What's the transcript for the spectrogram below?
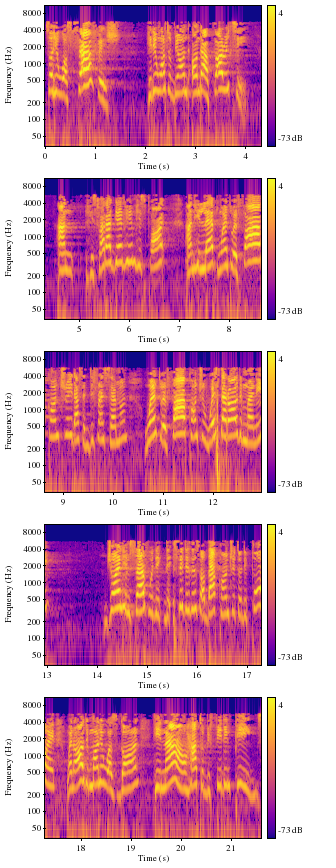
So he was selfish. He didn't want to be on, under authority. And his father gave him his part. And he left, went to a far country. That's a different sermon went to a far country, wasted all the money, joined himself with the, the, citizens of that country to the point when all the money was gone, he now had to be feeding pigs.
